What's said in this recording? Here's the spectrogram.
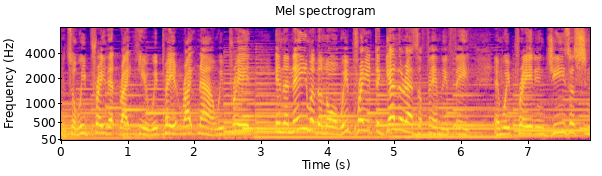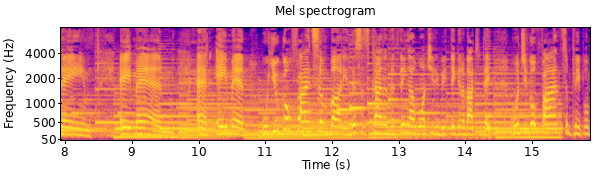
And so we pray that right here. We pray it right now. We pray it in the name of the Lord. We pray it together as a family of faith. And we pray it in Jesus' name. Amen and amen. Will you go find somebody? And this is kind of the thing I want you to be thinking about today. I want you to go find some people.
